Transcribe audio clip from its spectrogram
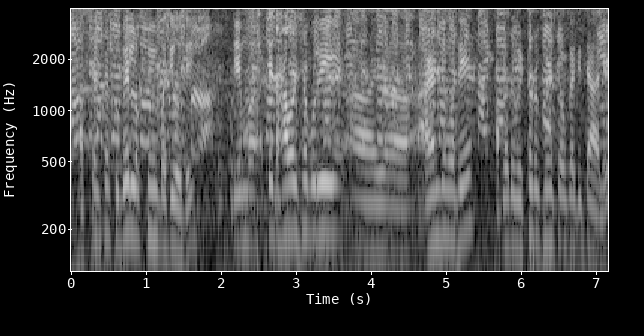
अक्षरशः कुबेर लक्ष्मीपती होते. ते मग ते दहा वर्षापूर्वी आळंदीमध्ये आपलं तो विठ्ठल रुक्मिणी आहे तिथे आले.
